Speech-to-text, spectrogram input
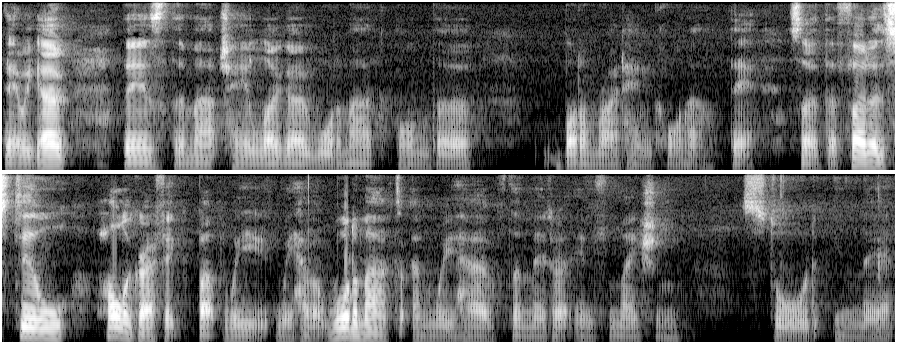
There we go. There's the March Hare logo watermark on the bottom right hand corner there. So the photo's still holographic, but we, we have it watermarked and we have the meta information stored in there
